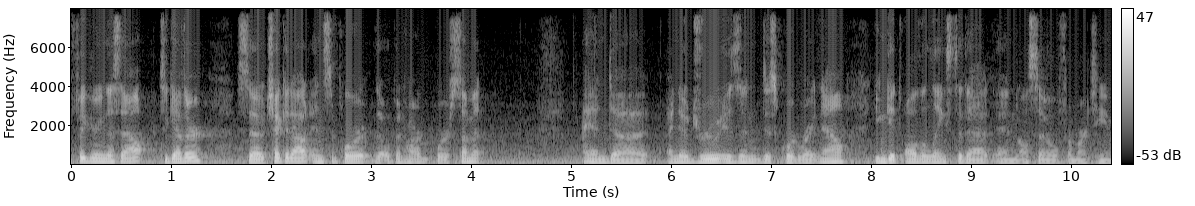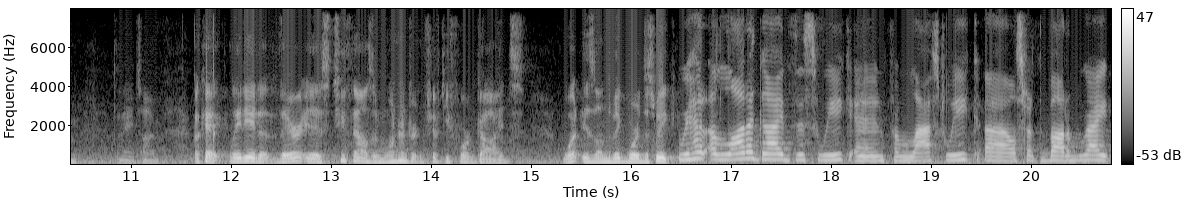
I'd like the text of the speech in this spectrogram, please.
figuring this out together. So check it out and support the Open Hardware Summit. And uh, I know Drew is in Discord right now. You can get all the links to that and also from our team at any time. Okay, Lady Ada, there is 2,154 guides. What is on the big board this week? We had a lot of guides this week and from last week. Uh, I'll start at the bottom right.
